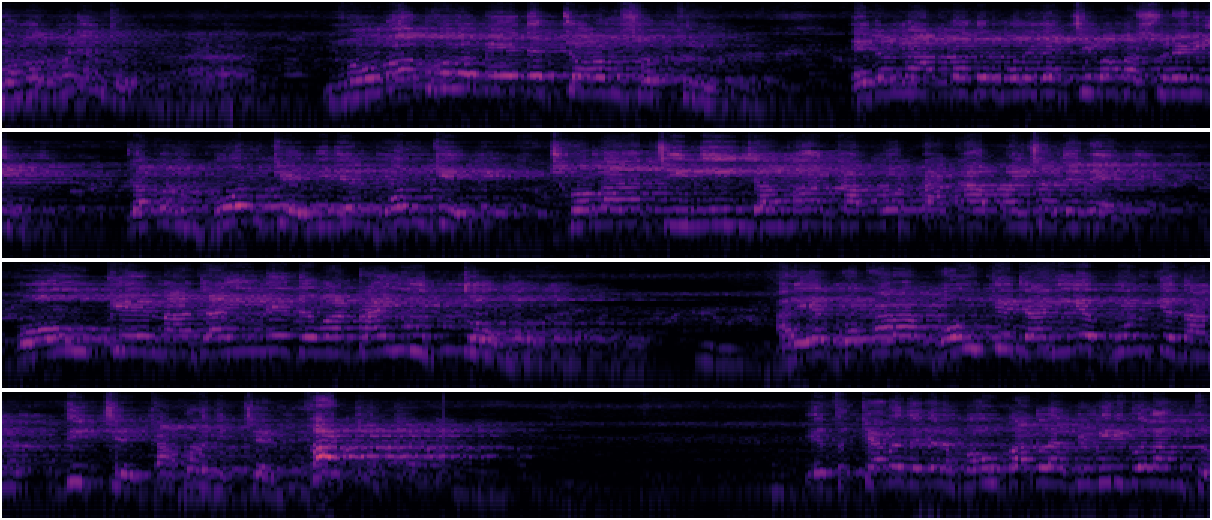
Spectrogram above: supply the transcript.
ননদ বোঝেন তো? ননদ হলো মেয়েদের চরম শত্রু। এই জন্য আপনাদের বলে যাচ্ছি, বাবা, শুনে নিন। যখন বোনকে, নিজের বোনকে ছোলা, চিনি, জামা, কাপড়, টাকা, পয়সা দেবেন বউকে না যাইলে দেওয়াটাই উত্তম। আর এ বোকারা বউকে জানিয়ে বোনকে দান দিচ্ছে, কাপড় দিচ্ছে। এ তো কেন দেবে না? বউ পাগলা বিবির গোলাম তো।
